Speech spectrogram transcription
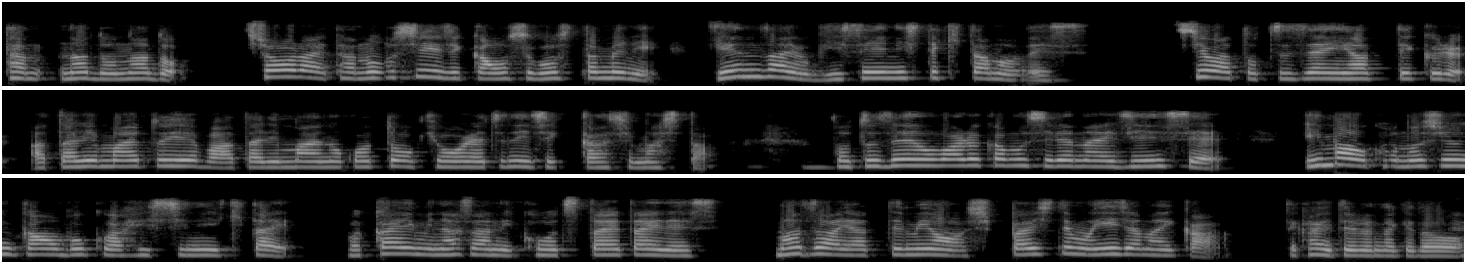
たなどなど、将来楽しい時間を過ごすために現在を犠牲にしてきたのです。死は突然やってくる。当たり前といえば当たり前のことを強烈に実感しました。突然終わるかもしれない人生。今をこの瞬間を僕は必死に生きたい。若い皆さんにこう伝えたいです。まずはやってみよう。失敗してもいいじゃないか。って書いてるんだけど。へ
